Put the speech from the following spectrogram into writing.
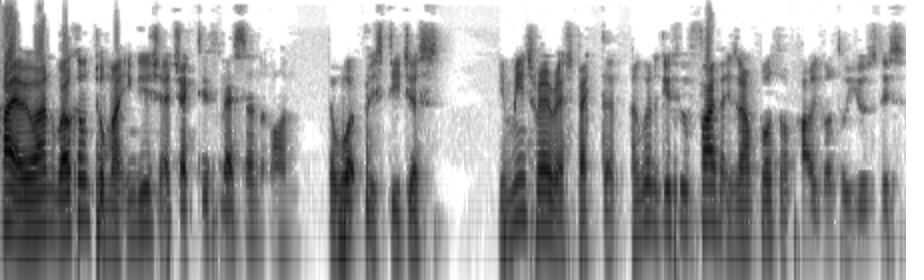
Hi everyone, welcome to my English adjective lesson on the word prestigious. It means very respected. I'm going to give you five examples of how you're going to use this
